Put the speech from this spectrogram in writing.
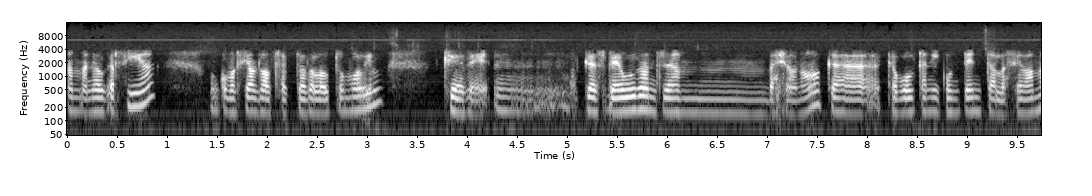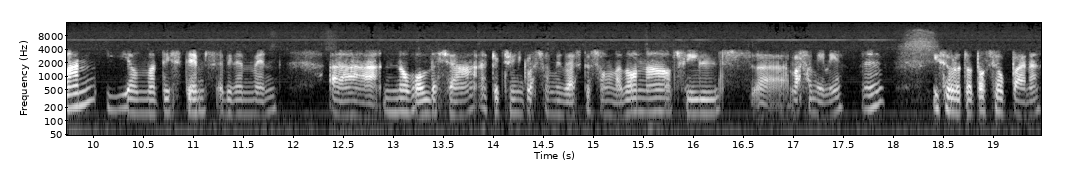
en Manel Garcia, un comercial del sector de l'automòbil, que bé, mm, que es veu, doncs, amb això, no?, que, que vol tenir contenta la seva amant i al mateix temps, evidentment, eh, no vol deixar aquests vincles familiars que són la dona, els fills, eh, la família, eh? i sobretot el seu pare,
